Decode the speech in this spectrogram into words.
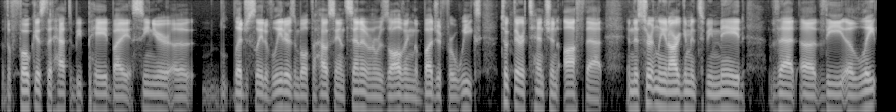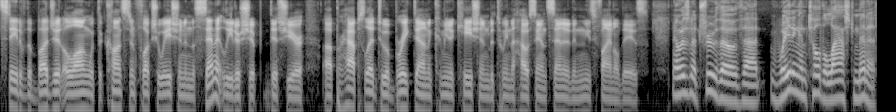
the focus that had to be paid by senior uh, legislative leaders in both the House and Senate on resolving the budget for weeks took their attention off that. And there's certainly an argument to be made that uh, the uh, late state of the budget, along with the constant fluctuation in the Senate leadership this year, uh, perhaps led to a breakdown in communication between the House and Senate in these final days. Now, isn't it true, though, that waiting until the last minute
